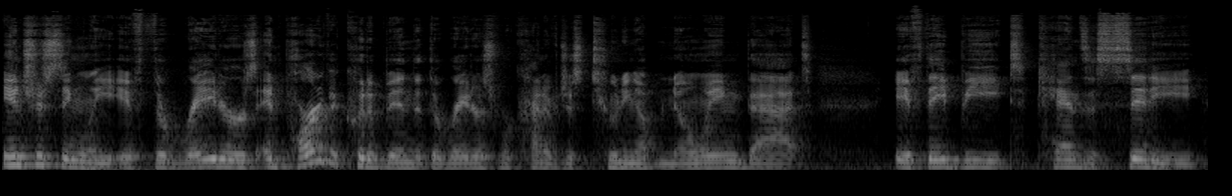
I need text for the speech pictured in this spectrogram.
Interestingly, if the Raiders, and part of it could have been that the Raiders were kind of just tuning up, knowing that if they beat Kansas City,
